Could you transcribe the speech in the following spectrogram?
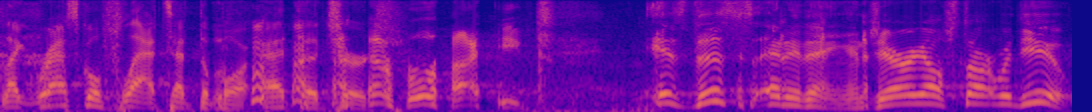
like Rascal Flatts at the bar at the church. right. Is this anything? And Jerry, I'll start with you.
